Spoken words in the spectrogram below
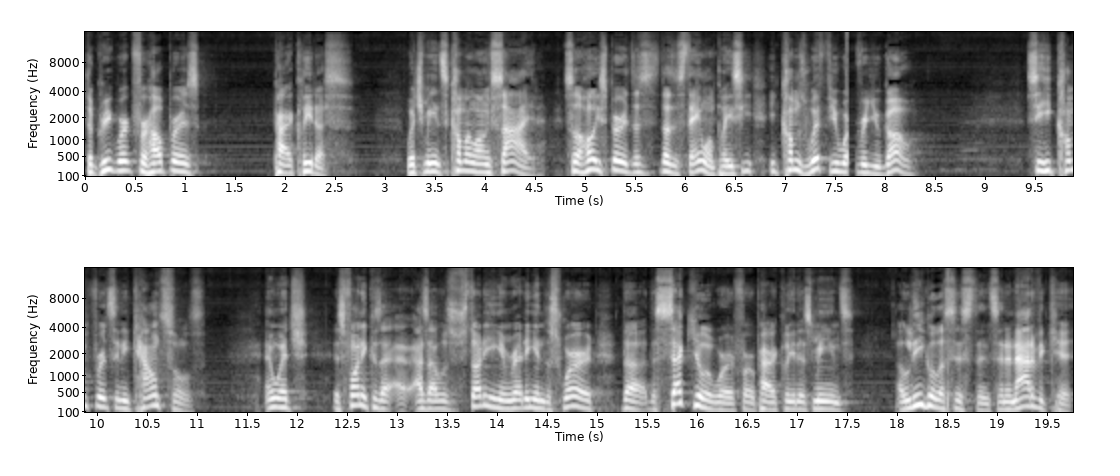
The Greek word for helper is parakletos, which means come alongside. So the Holy Spirit does, doesn't stay in one place, he, he comes with you wherever you go. See, He comforts and He counsels, and which is funny because as I was studying and reading in this word, the, the secular word for parakletos means a legal assistance and an advocate.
